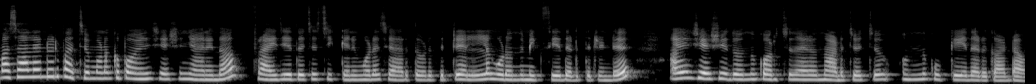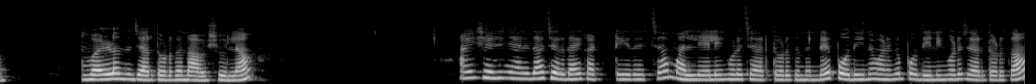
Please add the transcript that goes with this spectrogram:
മസാലേന്റെ ഒരു പച്ചമുളക് പോയതിന് ശേഷം ഞാനിതാ ഫ്രൈ ചെയ്ത് വെച്ച ചിക്കനും കൂടെ ചേർത്ത് കൊടുത്തിട്ട് എല്ലാം കൂടെ ഒന്ന് മിക്സ് ചെയ്തെടുത്തിട്ടുണ്ട്. അതിന് ശേഷം ഇതൊന്ന് കുറച്ച് നേരം ഒന്ന് അടച്ചു വെച്ച് ഒന്ന് കുക്ക് ചെയ്തെടുക്കാം കേട്ടോ. വെള്ളമൊന്നും ചേർത്ത് കൊടുക്കേണ്ട ആവശ്യമില്ല. അതിനുശേഷം ഞാനിതാ ചെറുതായി കട്ട് ചെയ്ത് വെച്ച മല്ലിയിലയും കൂടെ ചേർത്ത് കൊടുക്കുന്നുണ്ട്. പുതിന വേണമെങ്കിൽ പുതിനയും കൂടെ ചേർത്ത് കൊടുക്കാം.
